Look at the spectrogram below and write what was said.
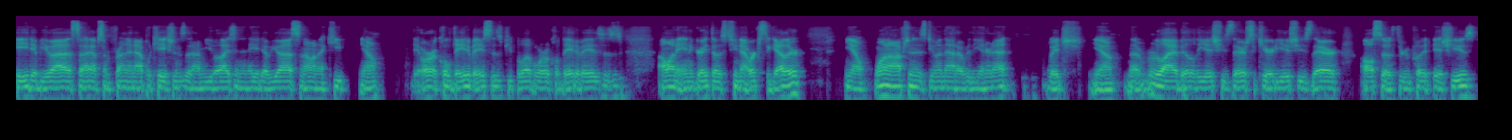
AWS, I have some front end applications that I'm utilizing in AWS and I want to keep, you know, the Oracle databases, people have Oracle databases. I want to integrate those two networks together. You know, one option is doing that over the internet, which, you know, the reliability issues there, security issues there, also throughput issues.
